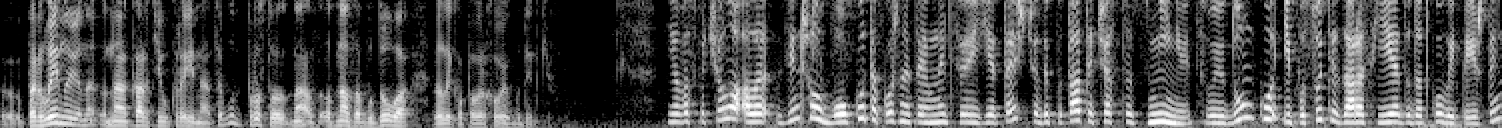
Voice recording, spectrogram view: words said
е, перлиною на, на карті України, а це буде просто одна, одна забудова великоповерхових будинків. Я вас почула, але з іншого боку, також не таємницею є те, що депутати часто змінюють свою думку, і по суті зараз є додатковий тиждень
